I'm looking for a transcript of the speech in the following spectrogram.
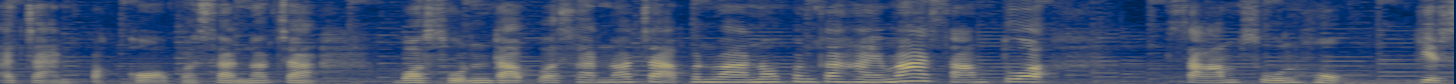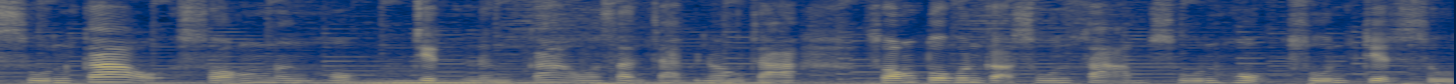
อาจารย์ประกอบวสันนะจ้าบอสนดับวสันนะจ้าเพิ่นว่าเนาะเพิ่นก็หายมาสามตัว306 709 216 719วสันจ้าพี่น้องจ้าสองตัวเพิ่นกะ0 3 0 6 0 7 0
